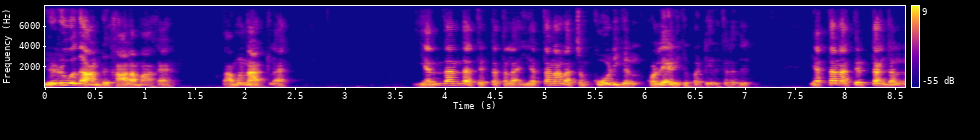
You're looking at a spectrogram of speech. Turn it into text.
எழுபது ஆண்டு காலமாக தமிழ்நாட்டில் எந்தெந்த திட்டத்தில் எத்தனை லட்சம் கோடிகள் கொள்ளையடிக்கப்பட்டிருக்கிறது? எத்தனை திட்டங்கள்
